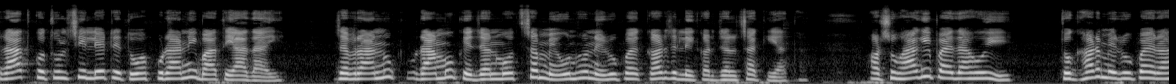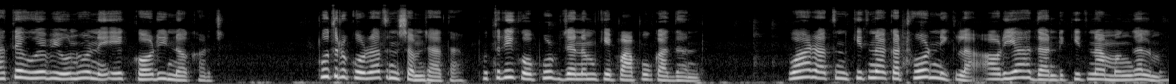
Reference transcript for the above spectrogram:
रात को तुलसी लेटे तो वह पुरानी बात याद आई। जब रानू, रामू के जन्मोत्सव में उन्होंने रुपए कर्ज लेकर जलसा किया था और सुभागी पैदा हुई तो घर में रुपए रहते हुए भी उन्होंने एक कौड़ी न खर्च। पुत्र को रत्न समझा था। पुत्री को पूर्व जन्म के पापों का दंड। वह रत्न कितना कठोर निकला और यह दंड कितना मंगलमय।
